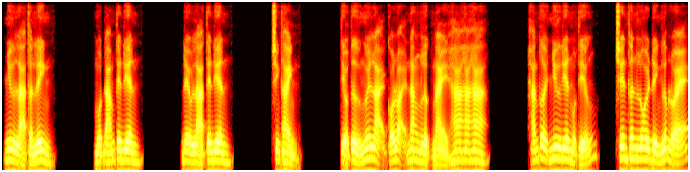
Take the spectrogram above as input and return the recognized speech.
như là thần linh. Một đám tiên điên. Đều là tiên điên. Trịnh thành. Tiểu tử ngươi lại có loại năng lực này, ha ha ha. Hắn cười như điên một tiếng, trên thân lôi đình lấp lóe,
